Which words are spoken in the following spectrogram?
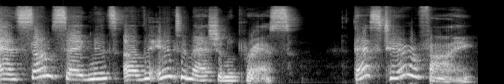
and some segments of the international press. That's terrifying.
